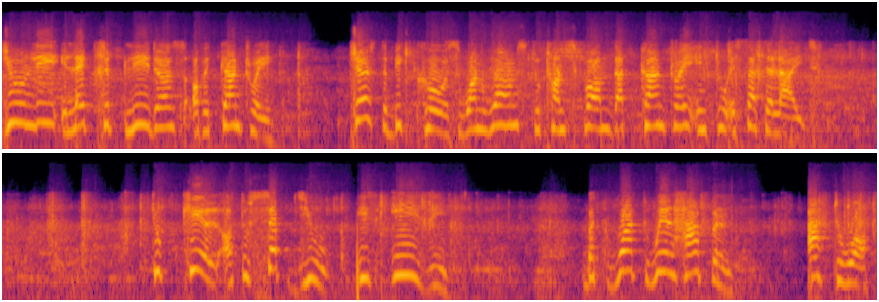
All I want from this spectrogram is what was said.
duly elected leaders of a country just because one wants to transform that country into a satellite. To kill or to subdue is easy. But what will happen afterwards?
